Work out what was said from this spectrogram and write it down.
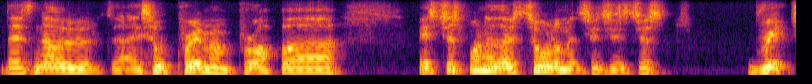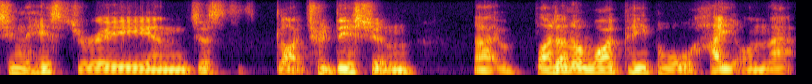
There's no. It's all prim and proper. It's just one of those tournaments which is just rich in history and just like tradition. Uh, I don't know why people hate on that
